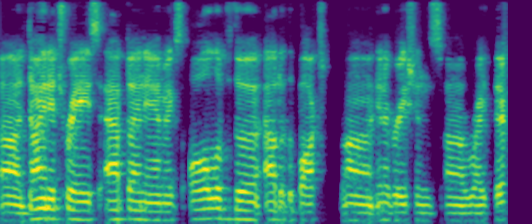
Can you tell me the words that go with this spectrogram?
uh, Dynatrace, App Dynamics, all of the out-of-the-box uh, integrations uh, right there.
